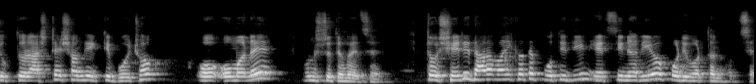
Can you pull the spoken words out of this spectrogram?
যুক্তরাষ্ট্রের সঙ্গে একটি বৈঠক ও ওমানে অনুষ্ঠিত হয়েছে। তো সেটি ধারাবাহিকতা প্রতিদিন এর সিনারিও পরিবর্তন হচ্ছে।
